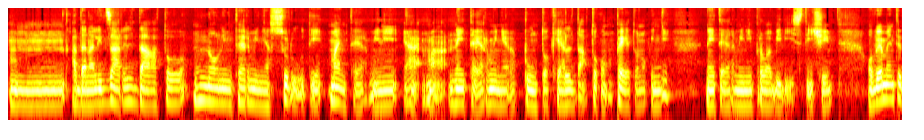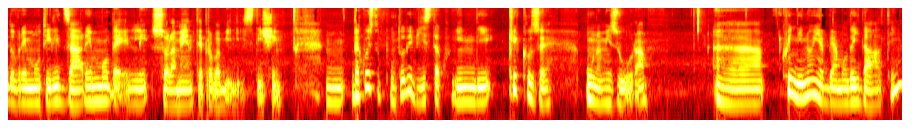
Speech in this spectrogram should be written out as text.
um, ad analizzare il dato non in termini assoluti, ma, in termini, eh, ma nei termini appunto che al dato competono, quindi nei termini probabilistici. Ovviamente dovremmo utilizzare modelli solamente probabilistici. Mm, da questo punto di vista, quindi, che cos'è una misura. Uh, quindi noi abbiamo dei dati,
